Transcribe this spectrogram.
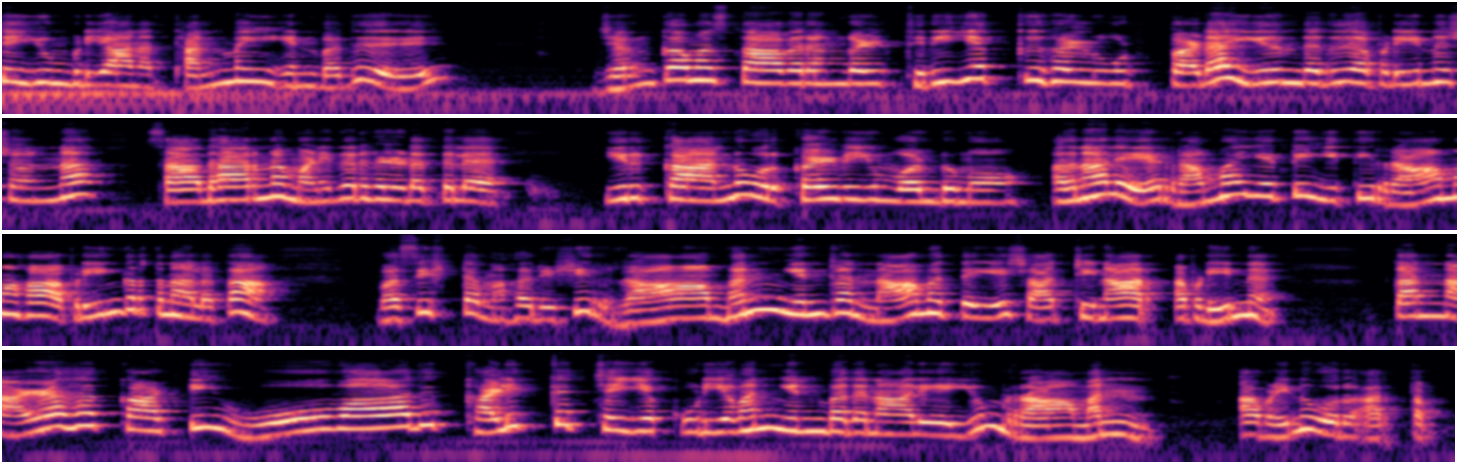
செய்யும்படியான தன்மை என்பது ஜங்கமஸ்தாவரங்கள் திரியக்குகள் உட்பட இருந்தது அப்படின்னு சொன்னா சாதாரண மனிதர்களிடத்துல இருக்கான்னு ஒரு கேள்வியும் வேண்டுமோ? அதனாலே ரமயதி இத்தி ராமஹா அப்படிங்கிறதுனால தான் வசிஷ்ட மகரிஷி ராமன் என்ற நாமத்தையே சாற்றினார் அப்படின்னு தன் அழக காட்டி ஓவாது கழிக்க செய்யக்கூடியவன் என்பதனாலேயும் ராமன் அப்படின்னு ஒரு அர்த்தம்.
